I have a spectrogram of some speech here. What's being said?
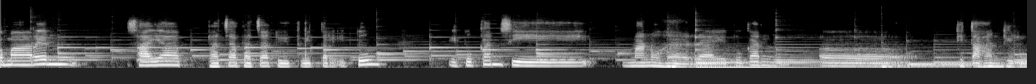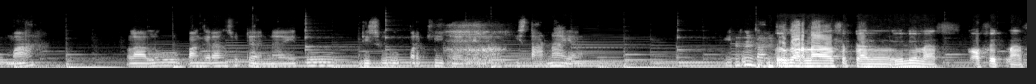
kemarin saya baca-baca di Twitter itu itu kan si Manohara itu kan uh, ditahan di rumah lalu Pangeran Sudana itu disuruh pergi dari istana ya. Itu kan itu karena sedang ini mas covid mas.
